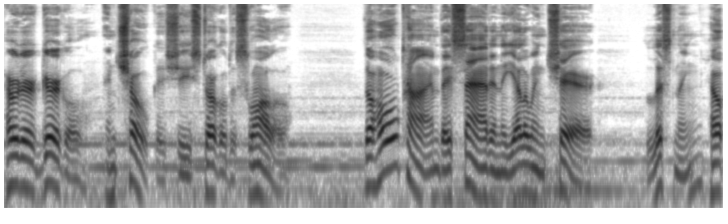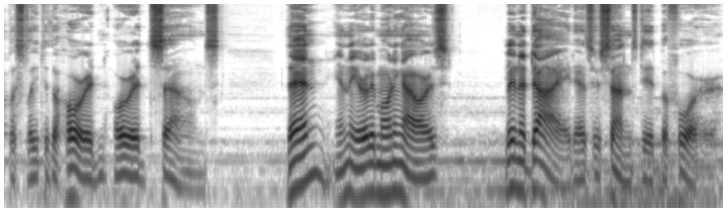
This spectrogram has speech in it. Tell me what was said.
heard her gurgle and choke as she struggled to swallow. The whole time they sat in the yellowing chair, listening helplessly to the horrid, horrid sounds. Then, in the early morning hours, Lena died as her sons did before her.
